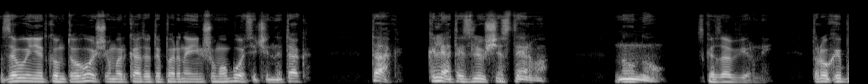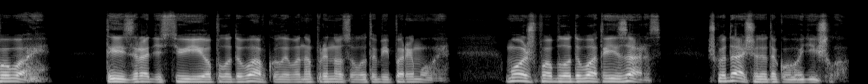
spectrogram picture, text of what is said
За винятком того, що Меркато тепер на іншому боці, чи не так? Так, кляте злюще стерво. Ну ну, сказав вірний. Трохи поваги. Ти з радістю її оплодував, коли вона приносила тобі перемоги. Можеш поаплодувати і зараз. Шкода, що до такого дійшло.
